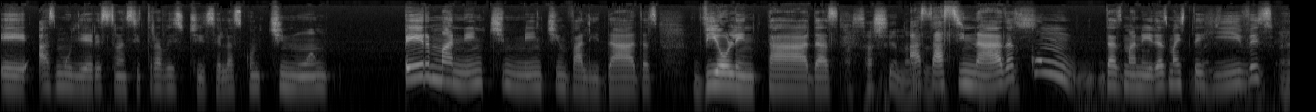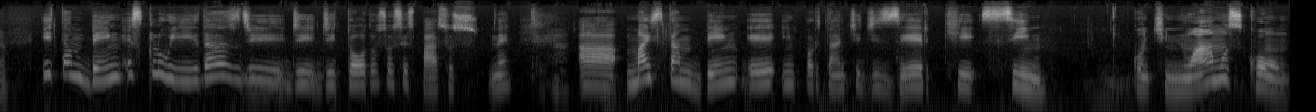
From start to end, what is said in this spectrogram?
eh, as mulheres trans e travestis, elas continuam permanentemente invalidadas, violentadas, Assassinadas. assassinadas com das maneiras mais terríveis. É. e também excluídas de, de, de todos os espaços, né? Ah, mas também é importante dizer que sim, continuamos com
